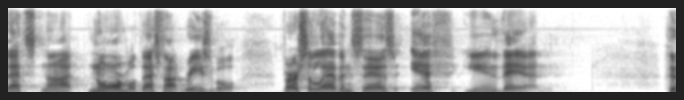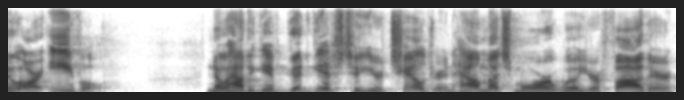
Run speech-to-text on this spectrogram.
That's not normal. That's not reasonable. Verse 11 says, If you then, who are evil, know how to give good gifts to your children, how much more will your Father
